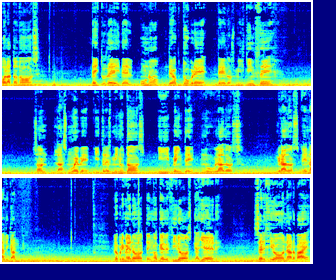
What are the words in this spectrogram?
Hola a todos. Day to day del 1 de octubre de 2015. Son las 9 y 3 minutos y 20 nublados grados en Alicante. Lo primero, tengo que deciros que ayer Sergio Narváez,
